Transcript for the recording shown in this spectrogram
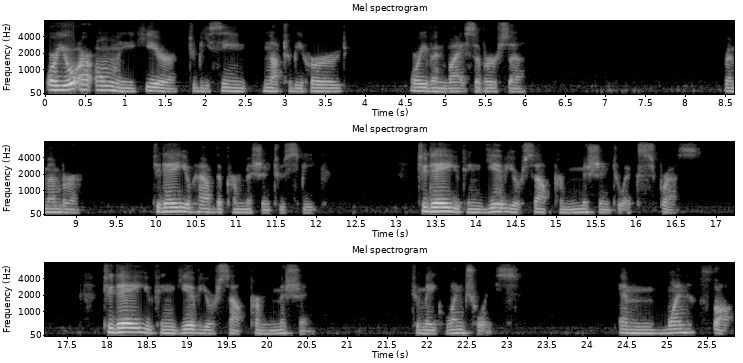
or you are only here to be seen, not to be heard, or even vice versa. Remember, today you have the permission to speak. Today you can give yourself permission to express. Today you can give yourself permission to make one choice and one thought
